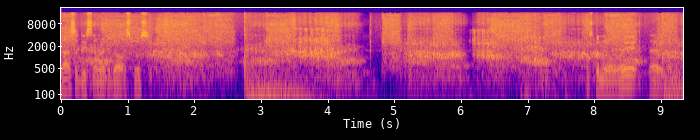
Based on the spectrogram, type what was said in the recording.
That's a decent amount of belt, I suppose. Just gonna roll it. There we go.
